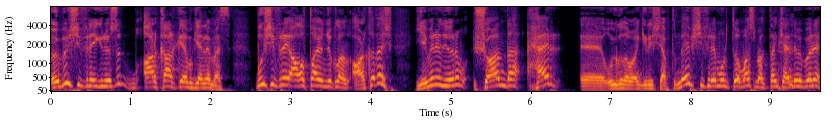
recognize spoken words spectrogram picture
Öbür şifreye giriyorsun arka arkaya bu gelemez. Bu şifreyi 6 ay önce kullan. Arkadaş yemin ediyorum şu anda her e, uygulama giriş yaptığımda hep şifremi unutuyorum basmaktan kendimi böyle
